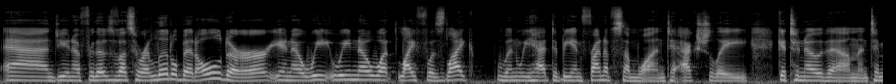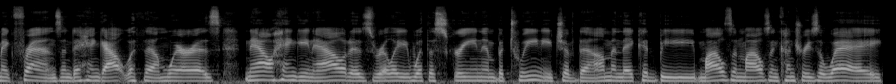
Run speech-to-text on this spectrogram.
And, you know, for those of us who are a little bit older, you know, we, we know what life was like when we had to be in front of someone to actually get to know them and to make friends and to hang out with them. Whereas now hanging out is really with a screen in between each of them, and they could be miles and miles and countries away.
